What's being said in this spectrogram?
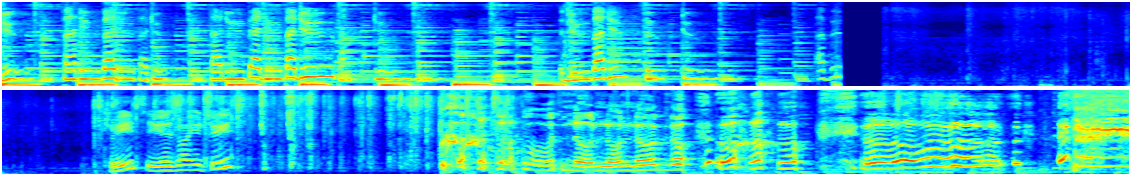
Do ba do ba do ba do ba do ba do ba do ba do ba do. Treats? You guys want your treats? oh, no, no, no, no.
